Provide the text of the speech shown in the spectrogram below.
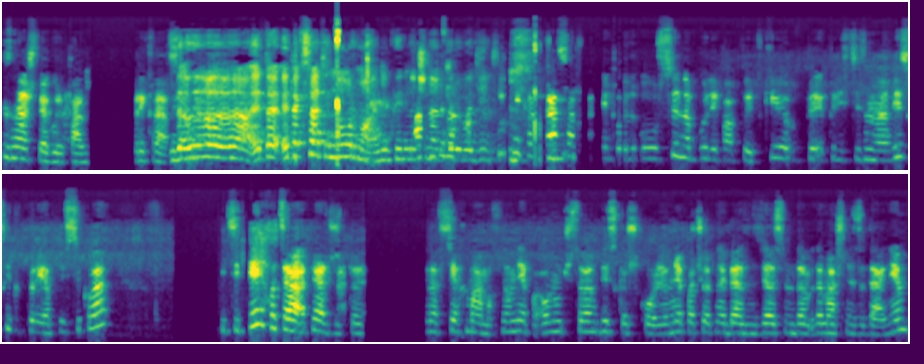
знаю, что я говорю по прекрасно. Да, да, да, да. Это, это, кстати, норма. Они начинают а, переводить. у сына были попытки перевести на английский, которые я пресекла. И теперь, хотя, опять же, то есть, на всех мамах, но мне, он учится в английской школе, у меня почетная обязанность сделать ему домашнее задание.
